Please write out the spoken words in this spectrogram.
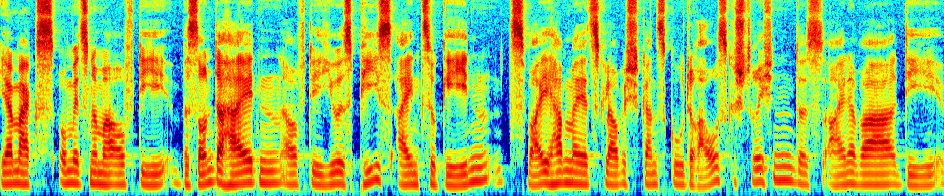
Ja, Max, um jetzt nochmal auf die Besonderheiten, auf die USPs einzugehen. Zwei haben wir jetzt, glaube ich, ganz gut rausgestrichen. Das eine war die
